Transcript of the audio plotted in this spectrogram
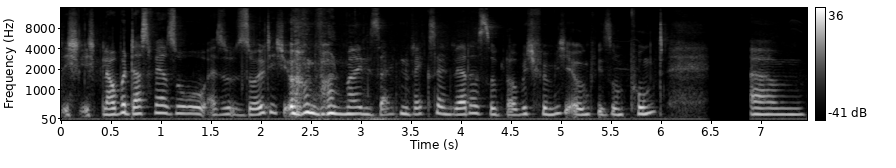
ich, ich glaube, das wäre so, also sollte ich irgendwann mal die Seiten wechseln, wäre das so, glaube ich, für mich irgendwie so ein Punkt. Ähm,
